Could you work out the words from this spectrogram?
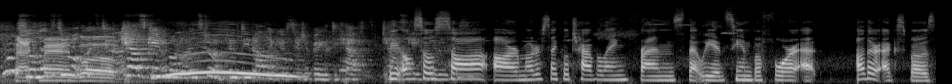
So let's do, let's do Cascade Motor. Let's do a fifty dollar gift certificate to Cas- Cascade. We also Motors. saw our motorcycle traveling friends that we had seen before at other expos,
